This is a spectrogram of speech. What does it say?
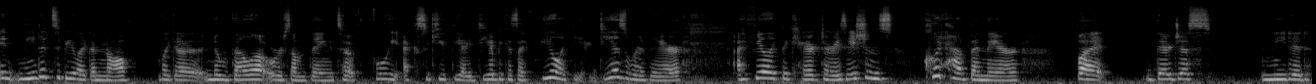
it needed to be like a novel, like a novella or something to fully execute the idea because I feel like the ideas were there. I feel like the characterizations could have been there, but they're just needed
